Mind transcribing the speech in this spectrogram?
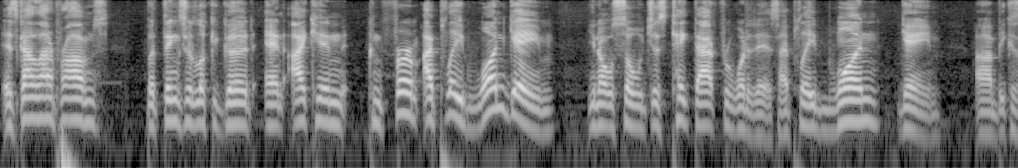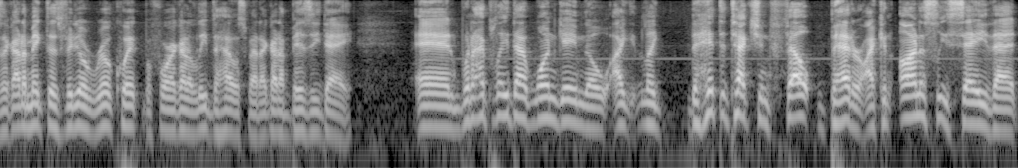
it's got a lot of problems, but things are looking good, and I can confirm I played one game, you know, so just take that for what it is. I played one game uh, because I got to make this video real quick before I got to leave the house, man. I got a busy day. And when I played that one game, though, I like the hit detection felt better. I can honestly say that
